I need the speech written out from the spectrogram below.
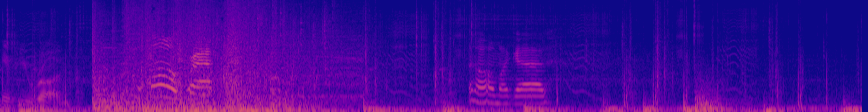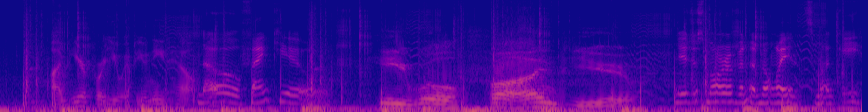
If you run. Oh crap. Oh my god. I'm here for you if you need help. No, thank you. He will find you. You're just more of an annoyance, monkey.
